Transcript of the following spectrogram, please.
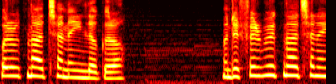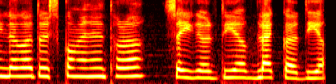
पर उतना अच्छा नहीं लग रहा। मुझे फिर भी इतना अच्छा नहीं लगा तो इसको मैंने थोड़ा सही कर दिया ब्लैक कर दिया।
